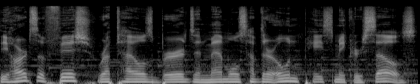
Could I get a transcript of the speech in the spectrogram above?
The hearts of fish, reptiles, birds, and mammals have their own pacemaker cells.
